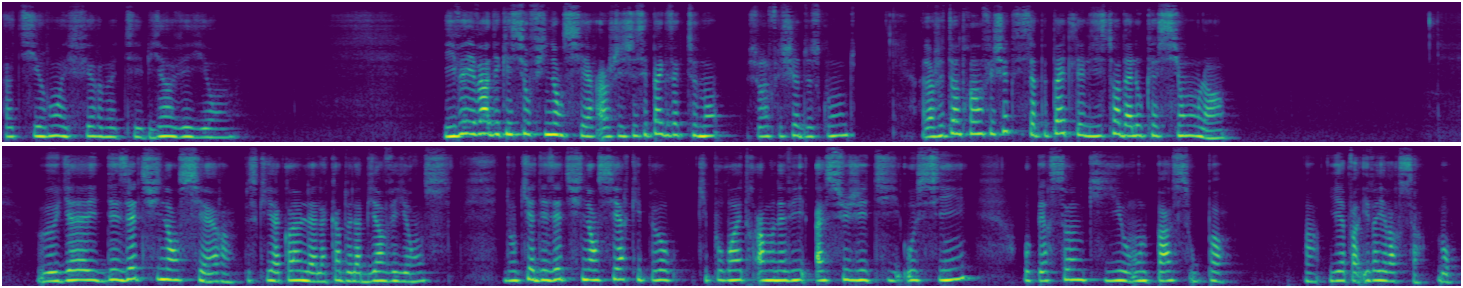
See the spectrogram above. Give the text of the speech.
Attirant et fermeté, bienveillant. Il va y avoir des questions financières. Alors, je ne sais pas exactement. Je vais réfléchir deux secondes. Alors, j'étais en train de réfléchir que si ça peut pas être les histoires d'allocation, là. Euh, il y a des aides financières, puisqu'il y a quand même la, carte de la bienveillance. Donc, il y a des aides financières qui, pourront être, à mon avis, assujetties aussi aux personnes qui ont le passe ou pas. Hein, il, il, va y avoir ça. Bon.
